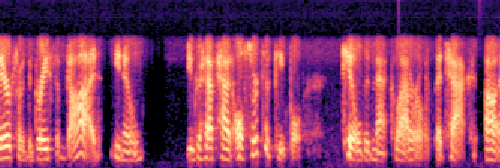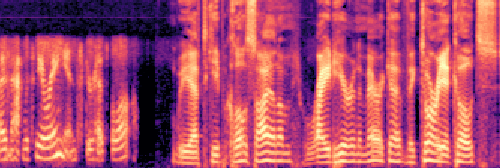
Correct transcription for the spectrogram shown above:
there, for the grace of God, you know, you could have had all sorts of people killed in that collateral attack, uh, and that was the Iranians through Hezbollah. We have to keep a close eye on them right here in America. Victoria Coates,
